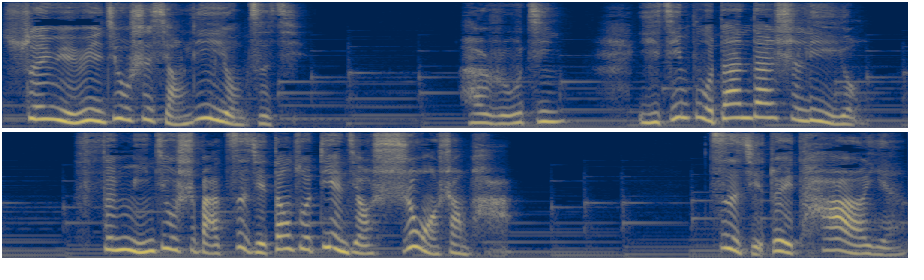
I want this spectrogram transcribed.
孙云云就是想利用自己。而如今，已经不单单是利用，分明就是把自己当做垫脚石往上爬。自己对他而言，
